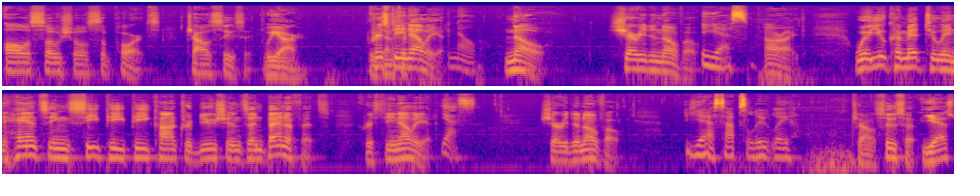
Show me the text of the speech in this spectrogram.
all social supports? Charles Sousa. We are. We've Christine Elliott. No. No. Cheri DiNovo. Yes. All right. Will you commit to enhancing CPP contributions and benefits? Christine Elliott. Yes. Cheri DiNovo. Yes, absolutely. Charles Sousa. Yes.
